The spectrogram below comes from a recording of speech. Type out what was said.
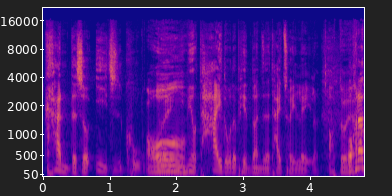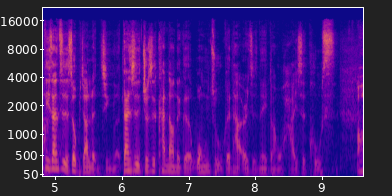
看的时候一直哭哦，对，里面有太多的片段，真的太催泪了。哦，对、啊，我看到第三次的时候比较冷静了，但是就是看到那个翁主跟他儿子那段，我还是哭死。哦，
